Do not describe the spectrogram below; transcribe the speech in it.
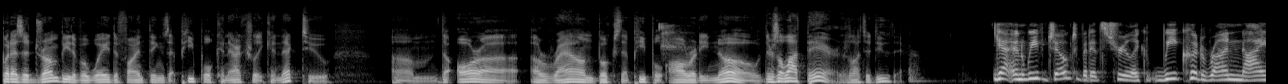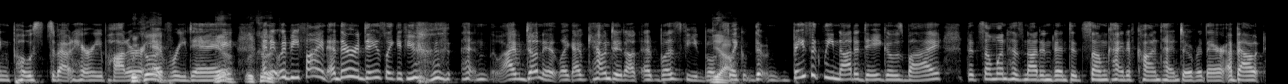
but as a drumbeat of a way to find things that people can actually connect to um, the aura around books that people already know there's a lot there. There's a lot to do there yeah, and we've joked, but it's true. Like we could run nine posts about Harry Potter every day, yeah, and it would be fine. And there are days like if you, and I've done it. Like I've counted at, at BuzzFeed books. Yeah. Like basically, not a day goes by that someone has not invented some kind of content over there about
